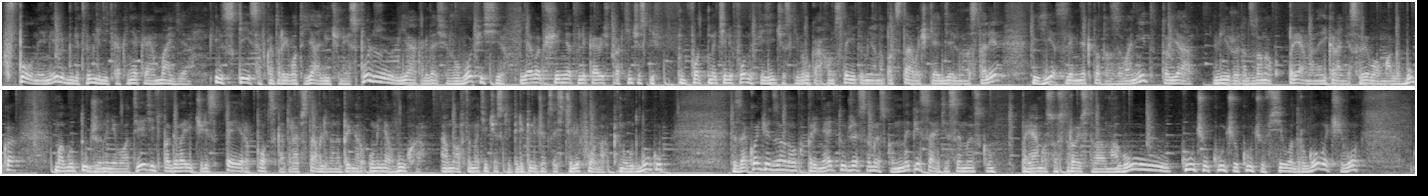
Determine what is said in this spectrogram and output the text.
в полной мере будет выглядеть как некая магия из кейсов, которые вот я лично использую, я когда сижу в офисе, я вообще не отвлекаюсь практически вот на телефон физически в руках. Он стоит у меня на подставочке отдельно на столе. Если мне кто-то звонит, то я вижу этот звонок прямо на экране своего MacBook, могу тут же на него ответить, поговорить через AirPods, которая вставлена, например, у меня в ухо. Оно автоматически переключится с телефона к ноутбуку. Закончить звонок, принять тут же смс написать смс прямо с устройства. Могу кучу-кучу-кучу всего другого, чего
